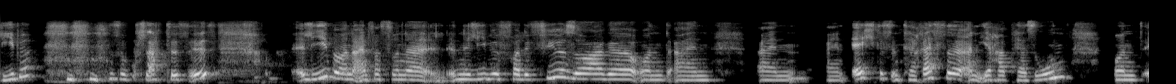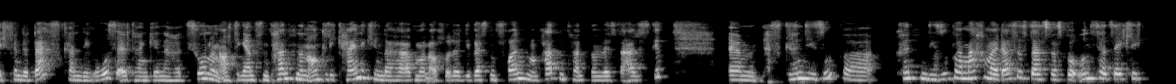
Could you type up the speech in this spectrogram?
Liebe, so platt es ist. Liebe und einfach so eine, eine liebevolle Fürsorge und ein, ein, ein echtes Interesse an ihrer Person. Und ich finde, das kann die Großelterngeneration und auch die ganzen Tanten und Onkel, die keine Kinder haben und auch oder die besten Freunde und Patentanten und was da alles gibt, ähm, das können die super, könnten die super machen, weil das ist das, was bei uns tatsächlich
